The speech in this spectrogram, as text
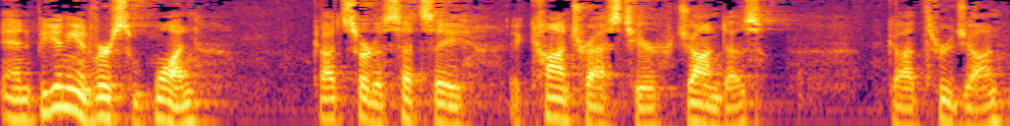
And beginning in verse 1, God sort of sets a, a contrast here. John does. God through John.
